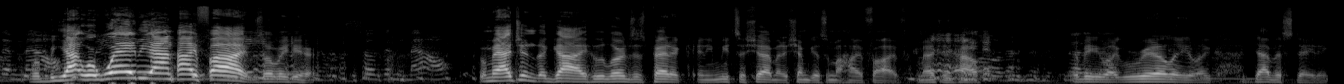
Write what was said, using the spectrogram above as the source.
the We're beyond, we're way beyond high fives over here. so the mouth, Imagine the guy who learns his pedic and he meets Hashem and Hashem gives him a high five. Imagine how oh, it'd be like really like devastating.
